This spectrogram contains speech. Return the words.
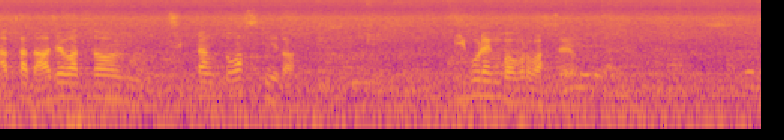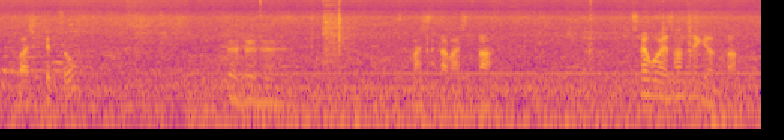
아까 낮에 왔던 식당 또 왔습니다. 미고랭 먹으러 왔어요. 맛있겠죠? 맛있다, 맛있다. 최고의 선택이었다.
